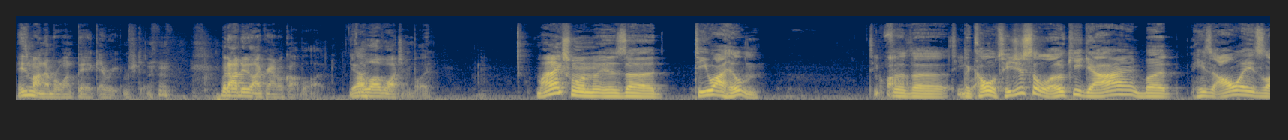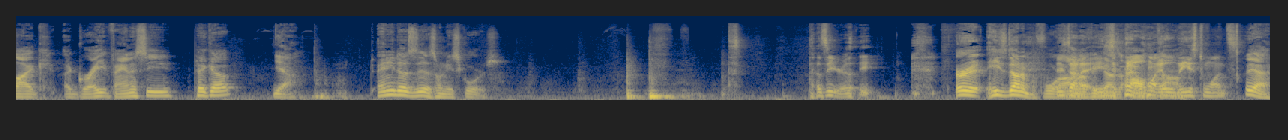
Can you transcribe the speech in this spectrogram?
he's my number one pick every. I'm just kidding. but I do like Randall Cobb a lot. Yeah. I love watching him play. My next one is uh, T.Y. Hilton T.Y. for the T.Y. the Colts. He's just a low key guy, but he's always like a great fantasy pickup. yeah, And he does this when he scores. does he really? Or he's done it before. He's done it. he He's does done it all it the at least once. Yeah.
